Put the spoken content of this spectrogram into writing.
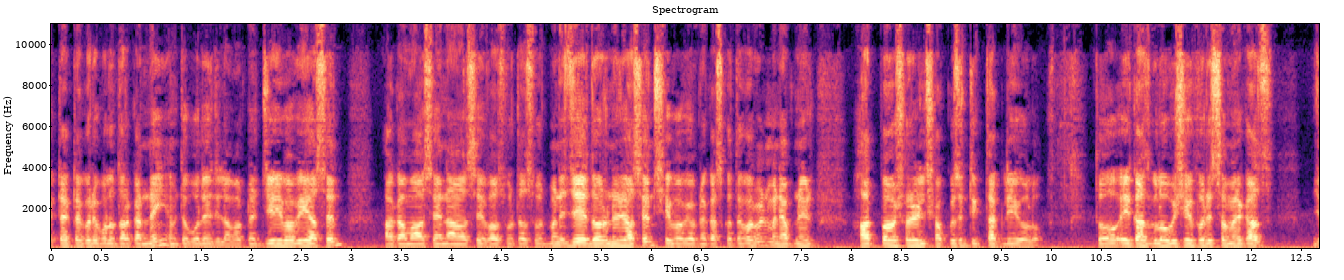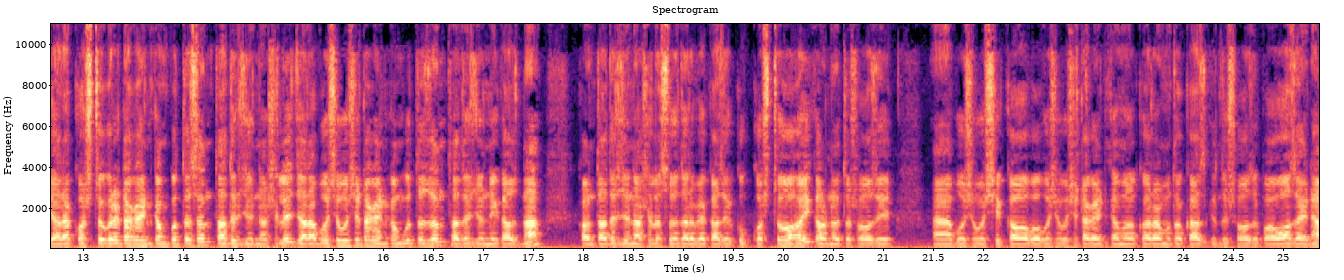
একটা একটা করে বলার দরকার নেই। আমি তো বলে দিলাম আপনার যেভাবেই আসেন, আগামা আছে না আছে ফাস্টফুড টাস্টফুড মানে যে ধরনের আসেন, সেভাবে আপনি কাজ করতে পারবেন। মানে আপনার হাত, পা, শরীর সব কিছু ঠিক থাকলেই হলো। তো এই কাজগুলো অবশ্যই পরিশ্রমের কাজ। যারা কষ্ট করে টাকা ইনকাম করতে চান, তাদের জন্য আসলে, যারা বসে বসে টাকা ইনকাম করতে চান, তাদের জন্য কাজ না। কারণ তাদের জন্য আসলে সৌদি আরবে কাজের খুব কষ্ট হয়, কারণ হয়তো সহজে বসে বসে খাওয়া বা বসে বসে টাকা ইনকাম করার মতো কাজ কিন্তু সহজে পাওয়া যায় না।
